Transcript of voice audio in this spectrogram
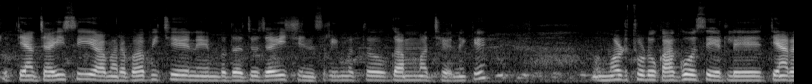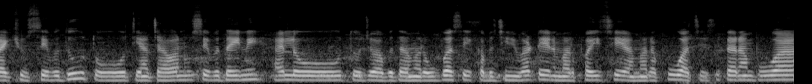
તો ત્યાં જઈએ છીએ અમારા ભાભી છે અને એમ બધા જો જાય છે ને શ્રીમદ ગામમાં છે ને કે મઢ થોડોક આઘો છે એટલે ત્યાં રાખ્યું છે બધું તો ત્યાં જવાનું છે બધાને હેલો તો જો આ બધા અમારા ઊભા છે કબજીની વાટે અને મારા ફઈ છે અમારા ફુવા છે સીતારામ ફુવા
